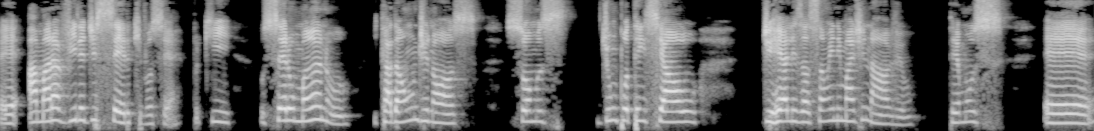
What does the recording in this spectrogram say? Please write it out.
é, a maravilha de ser que você é. Porque o ser humano e cada um de nós somos de um potencial de realização inimaginável. Temos é,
